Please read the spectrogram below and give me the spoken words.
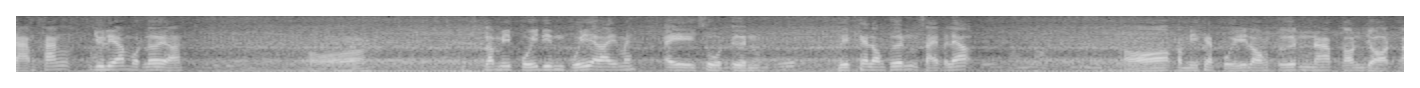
สามครั้งยูเรียหมดเลยเหรอ อ๋อ เรามีปุ๋ยดินปุ๋ยอะไรไหมไอสูตรอื่น มีแค่รองพื้นใส่ไปแล้ว อ๋อ ก็มีแค่ปุ๋ยรองพื้นนะครับ ตอนหยอดไป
